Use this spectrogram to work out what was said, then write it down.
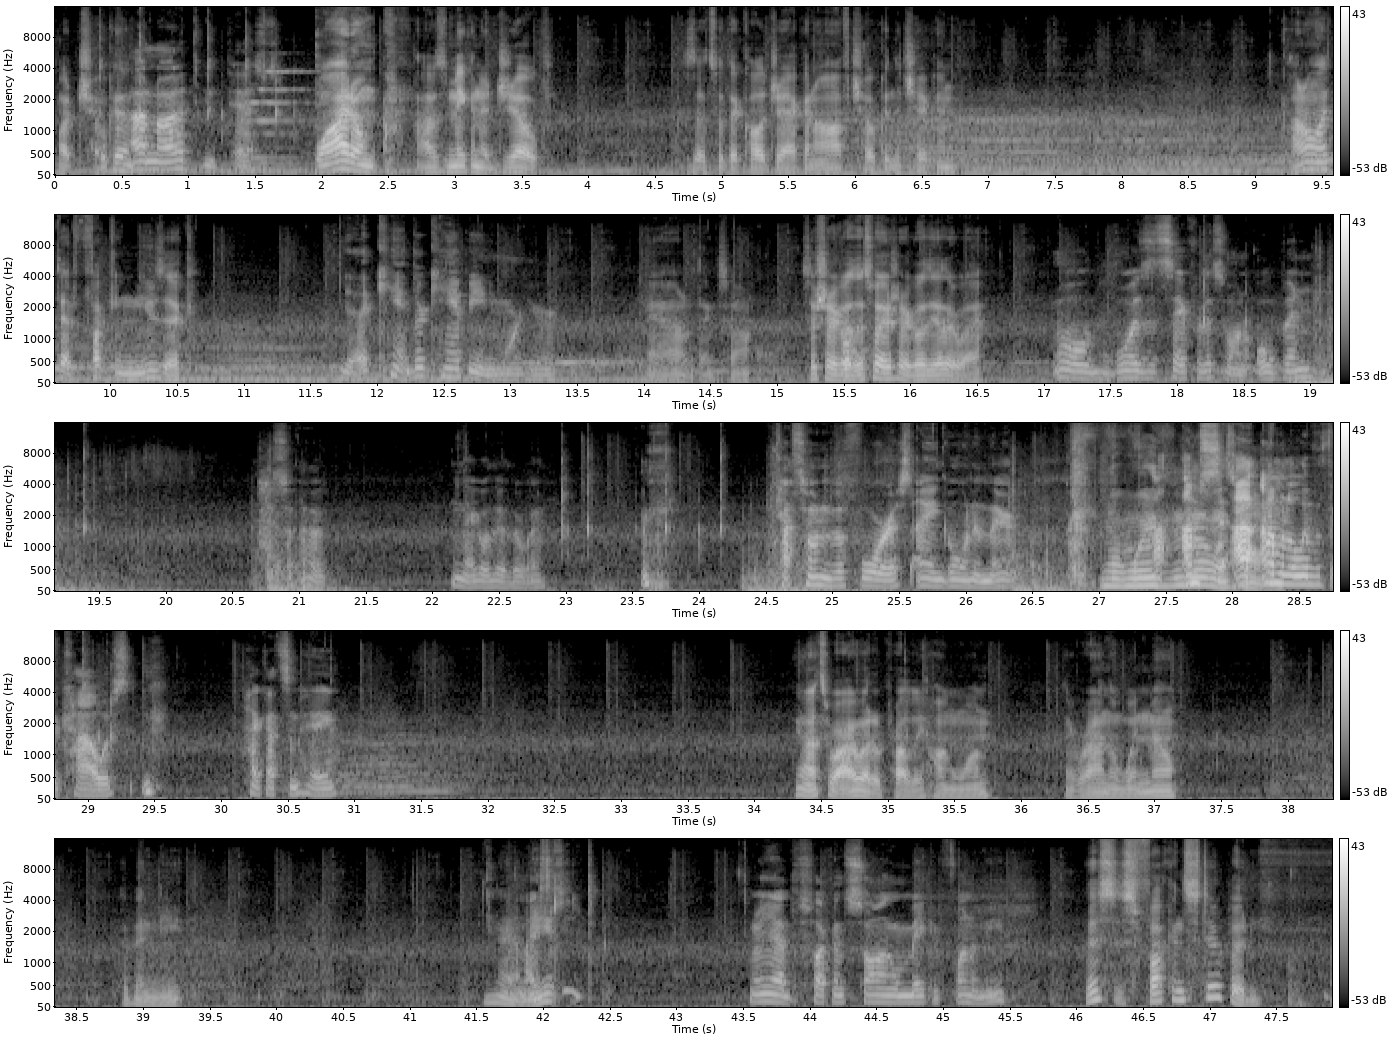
What, choke it? I don't know. I'd have to be pissed. Well, I don't. I was making a joke. Because that's what they call jacking off, choking the chicken. I don't like that fucking music. Yeah, I can't. There can't be any more here. Yeah, I don't think so. So should I go Oh. this way or should I go the other way? Well, what does it say for this one? Open. So, uh, yeah, go the other way. Cats going to the forest. I ain't going in there. Well, where's I, the I'm, si- I, going? I'm gonna live with the cows. I got some hay. Yeah, that's where I would have probably hung one. Like around the windmill. That'd been neat. Yeah, nice neat. Oh yeah, this fucking song making fun of me. This is fucking stupid.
